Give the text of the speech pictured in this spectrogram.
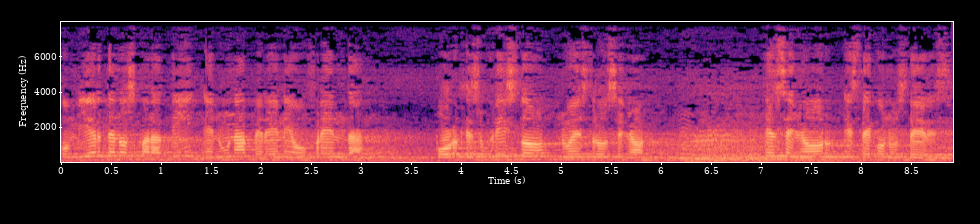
conviértenos para ti en una perenne ofrenda. Por Jesucristo nuestro Señor. El Señor esté con ustedes.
